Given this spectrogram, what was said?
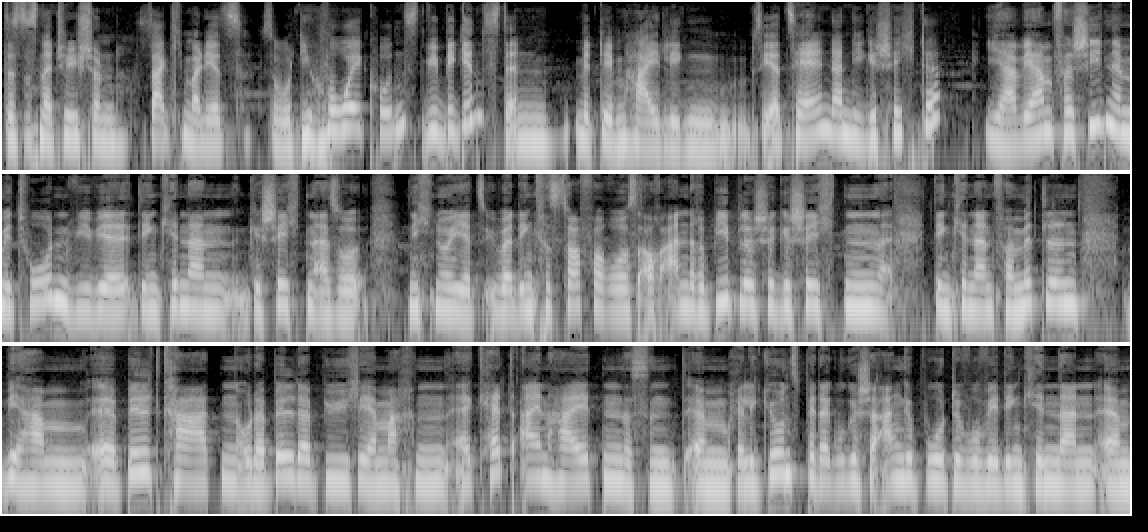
Das ist natürlich schon, sag ich mal jetzt, so die hohe Kunst. Wie beginnt's denn mit dem Heiligen? Sie erzählen dann die Geschichte? Ja, wir haben verschiedene Methoden, wie wir den Kindern Geschichten, also nicht nur jetzt über den Christophorus, auch andere biblische Geschichten den Kindern vermitteln. Wir haben äh, Bildkarten oder Bilderbücher. Wir machen äh, CAT-Einheiten. Das sind ähm, religionspädagogische Angebote, wo wir den Kindern ähm,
